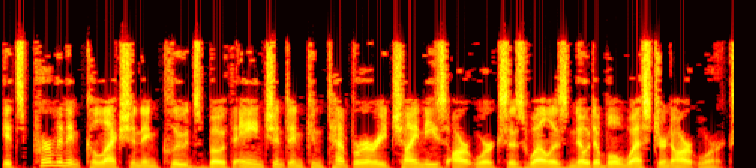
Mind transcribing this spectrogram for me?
Its permanent collection includes both ancient and contemporary Chinese artworks as well as notable Western artworks.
